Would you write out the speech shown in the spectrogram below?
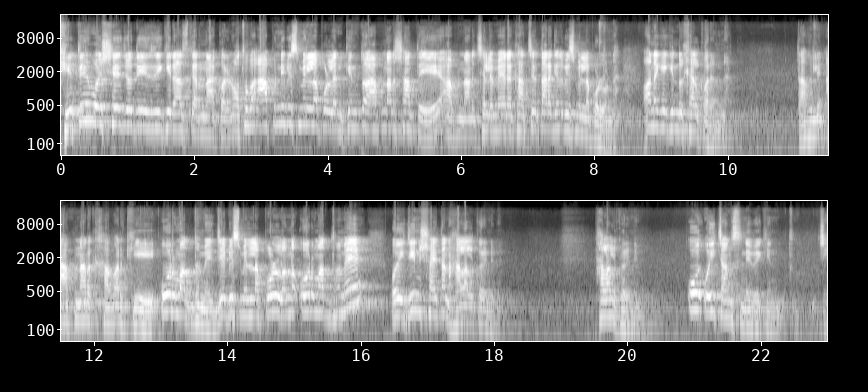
খেতে বসে যদি জিকির আজকার না করেন, অথবা আপনি বিসমিল্লা পড়লেন, কিন্তু আপনার সাথে আপনার ছেলে মেয়েরা খাচ্ছে, তারা কিন্তু বিসমিল্লা পড়ল না। অনেকে কিন্তু খেয়াল করেন না। তাহলে আপনার খাবার খেয়ে ওর মাধ্যমে, যে বিসমিল্লা পড়ল না, ওর মাধ্যমে ওই জিন শয়তান হালাল করে নেবে। হালাল করে নেবে। ও ওই চান্স নেবে কিন্তু। জি।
